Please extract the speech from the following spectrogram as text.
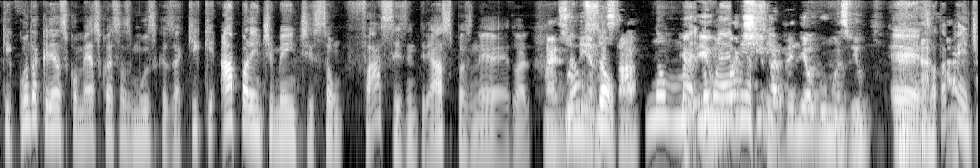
que quando a criança começa com essas músicas aqui, que aparentemente são fáceis, entre aspas, né, Eduardo? Mais ou não menos, são. tá? Não, eu, não eu é bem assim. pra aprender algumas, viu? É, exatamente.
